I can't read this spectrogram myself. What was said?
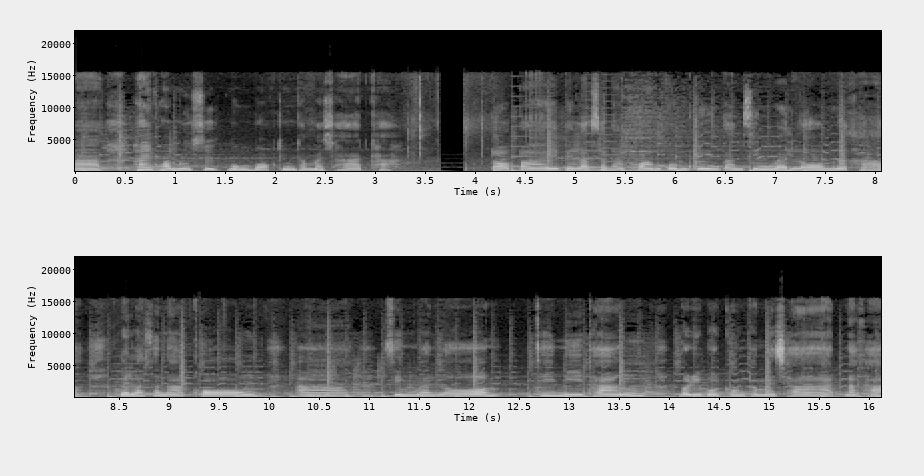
า ให้ความรู้สึกบ่งบอกถึงธรรมชาติค่ะต่อไปเป็นลักษณะความกลมกลืนตามสิ่งแวดล้อมนะคะ เป็นลักษณะของอสิ่งแวดล้อม ที่มีทั้งบริบทของธรรมชาตินะคะ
